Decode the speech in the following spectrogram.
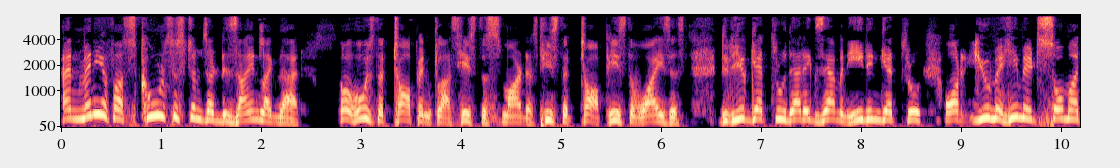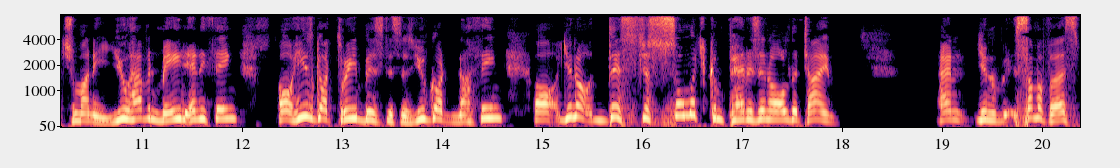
And many of our school systems are designed like that. Oh, who's the top in class? He's the smartest. He's the top. He's the wisest. Did you get through that exam and he didn't get through? Or you may, he made so much money. You haven't made anything. Oh, he's got three businesses. You've got nothing. Oh, you know, there's just so much comparison all the time. And, you know, some of us,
